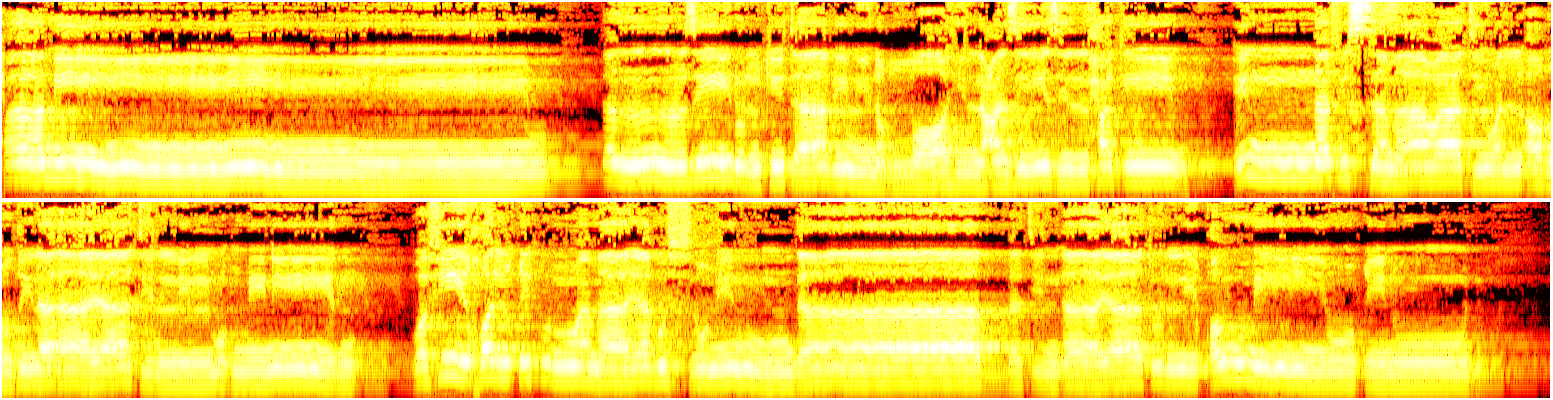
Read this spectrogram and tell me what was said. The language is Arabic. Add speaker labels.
Speaker 1: حميم تنزيل الكتاب من الله العزيز الحكيم إن في السماوات والأرض لآيات للمؤمنين وفي خلقكم وما يبث من دابة آيات لقوم يوقنون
